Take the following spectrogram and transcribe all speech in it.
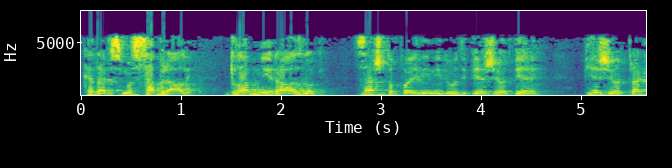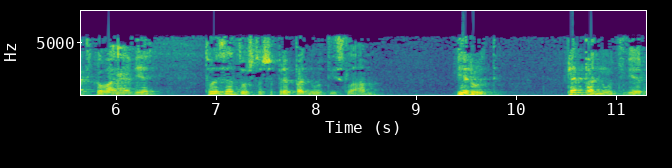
kada bismo sabrali glavni razlog zašto pojedini ljudi bježe od vjere, bježe od praktikovanja vjere, to je zato što su prepadnuti islamu. Vjerujte. Prepadnuti vjeru.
